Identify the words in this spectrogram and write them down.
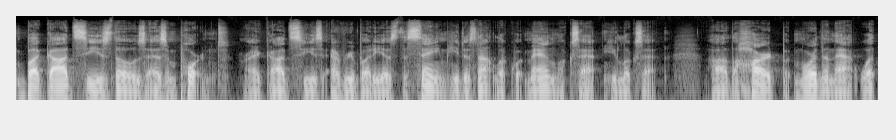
But God sees those as important, right? God sees everybody as the same. He does not look what man looks at. He looks at uh, the heart, but more than that, what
